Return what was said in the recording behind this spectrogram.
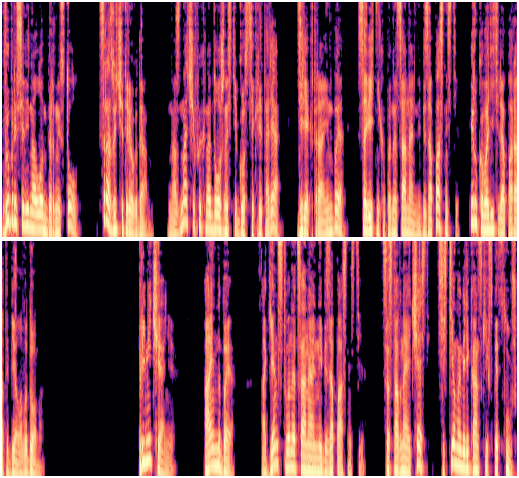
выбросили на ломберный стол сразу четырех дам, назначив их на должности госсекретаря, директора АНБ, советника по национальной безопасности и руководителя аппарата Белого дома. Примечание. АНБ. Агентство национальной безопасности. Составная часть системы американских спецслужб,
